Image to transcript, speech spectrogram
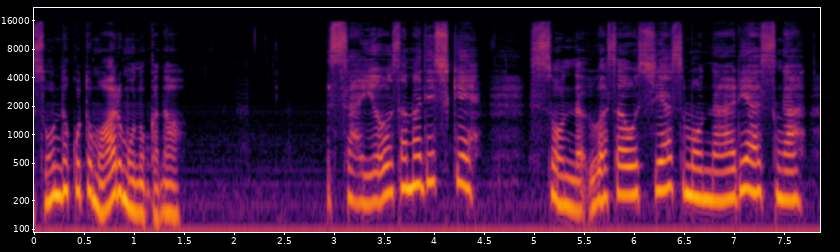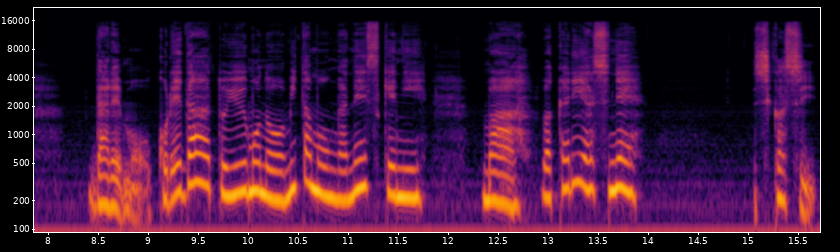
そんなこともあるものかな。さようさまでしけ。そんな噂をしやすもんなありやすが、誰もこれだというものを見たもんがねすけに、まあ分かりやしね。しかし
